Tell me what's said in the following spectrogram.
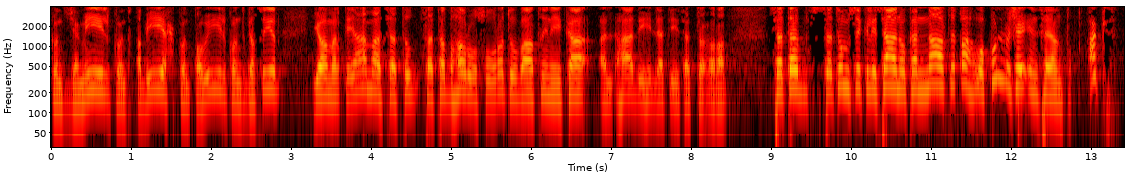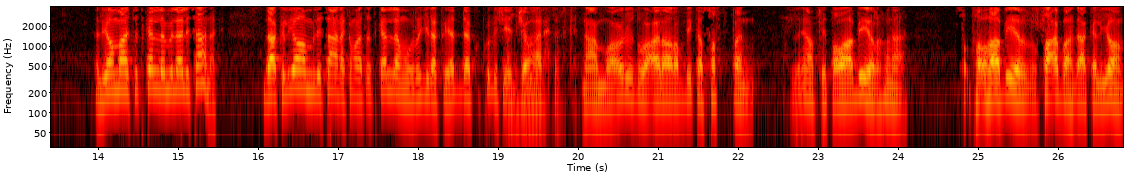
كنت جميل كنت قبيح كنت طويل كنت قصير. يوم القيامة ستظهر صورة باطنك هذه التي ستعرض. ستمسك لسانك الناطقة وكل شيء سينطق. عكس. اليوم ما تتكلم إلا لسانك. ذاك اليوم لسانك ما تتكلم ورجلك ويدك وكل شيء يتكلم. الجوارح تتكلم. نعم وعرضوا على ربك صفا. يعني في طوابير هنا. طوابير صعبة ذاك اليوم.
